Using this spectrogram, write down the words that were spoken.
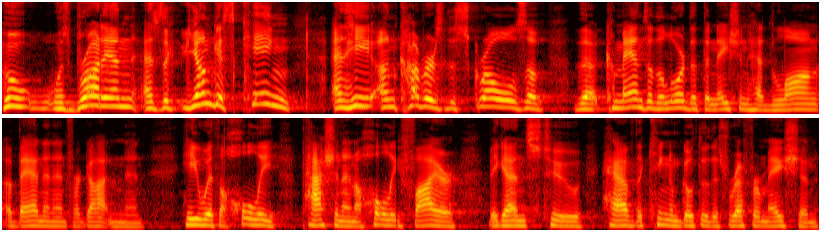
who was brought in as the youngest king and he uncovers the scrolls of the commands of the Lord that the nation had long abandoned and forgotten. And he, with a holy passion and a holy fire, begins to have the kingdom go through this reformation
